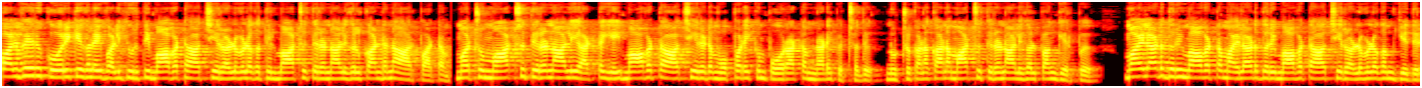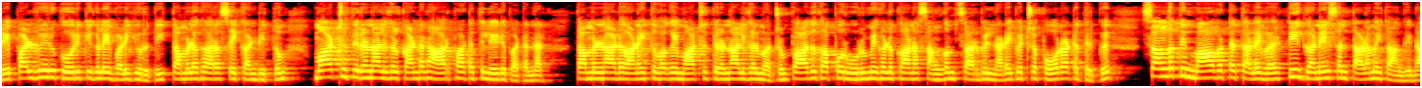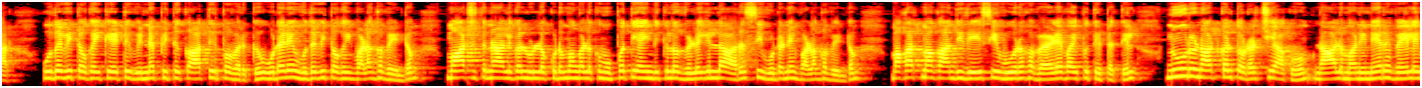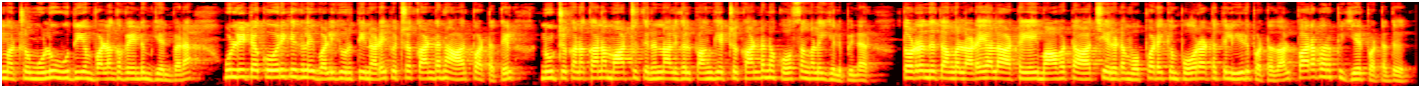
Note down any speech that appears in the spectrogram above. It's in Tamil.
பல்வேறு கோரிக்கைகளை வலியுறுத்தி மாவட்ட ஆட்சியர் அலுவலகத்தில் மாற்றுத்திறனாளிகள் கண்டன ஆர்ப்பாட்டம் மற்றும் மாற்றுத்திறனாளி அட்டையை மாவட்ட ஆட்சியரிடம் ஒப்படைக்கும் போராட்டம் நடைபெற்றது. நூற்றுக்கணக்கான மாற்றுத்திறனாளிகள் பங்கேற்பு. மயிலாடுதுறை மாவட்டம் மயிலாடுதுறை மாவட்ட ஆட்சியர் அலுவலகம் எதிரே பல்வேறு கோரிக்கைகளை வலியுறுத்தி தமிழக அரசை கண்டித்தும் மாற்றுத்திறனாளிகள் கண்டன ஆர்ப்பாட்டத்தில் ஈடுபட்டனர். தமிழ்நாடு அனைத்து வகை மாற்றுத்திறனாளிகள் மற்றும் பாதுகாப்போர் உரிமைகளுக்கான சங்கம் சார்பில் நடைபெற்ற போராட்டத்திற்கு சங்கத்தின் மாவட்ட தலைவர் டி. கணேசன் தலைமை தாங்கினார். உதவித்தொகை கேட்டு விண்ணப்பித்து காத்திருப்பவருக்கு உடனே உதவித்தொகை வழங்க வேண்டும். மாற்றுத்திறனாளிகள் உள்ள குடும்பங்களுக்கு முப்பத்தி ஐந்து கிலோ விலையில்லா அரிசி உடனே வழங்க வேண்டும். மகாத்மா காந்தி தேசிய ஊரக வேலைவாய்ப்பு திட்டத்தில் நூறு நாட்கள் தொடர்ச்சியாகவும் நாலு மணி நேர வேலை மற்றும் முழு ஊதியம் வழங்க வேண்டும் என்பன உள்ளிட்ட கோரிக்கைகளை வலியுறுத்தி நடைபெற்ற கண்டன ஆர்ப்பாட்டத்தில் நூற்றுக்கணக்கான மாற்றுத்திறனாளிகள் பங்கேற்று கண்டன கோஷங்களை எழுப்பினர். தொடர்ந்து தங்கள் அடையாள அட்டையை மாவட்ட ஆட்சியரிடம் ஒப்படைக்கும் போராட்டத்தில் ஈடுபட்டதால் பரபரப்பு ஏற்பட்டது.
